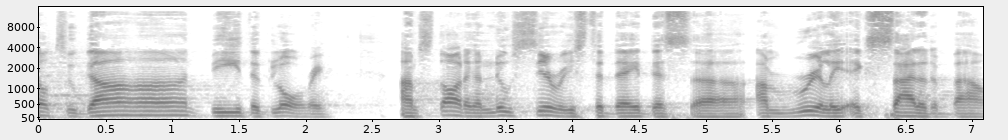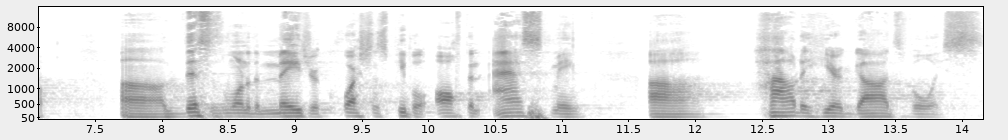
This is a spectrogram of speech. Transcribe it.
Well, to God be the glory. I'm starting a new series today that's uh, I'm really excited about. Uh, this is one of the major questions people often ask me uh, how to hear God's voice.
